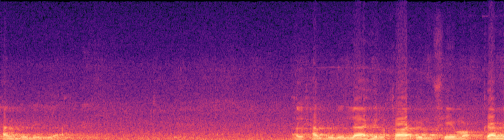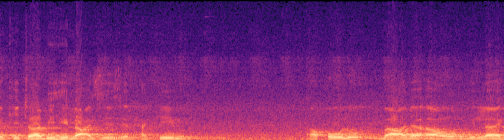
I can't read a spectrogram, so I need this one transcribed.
الحمد لله. الحمد لله القائل في محكم كتابه العزيز الحكيم. أقول بعد أعوذ بالله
